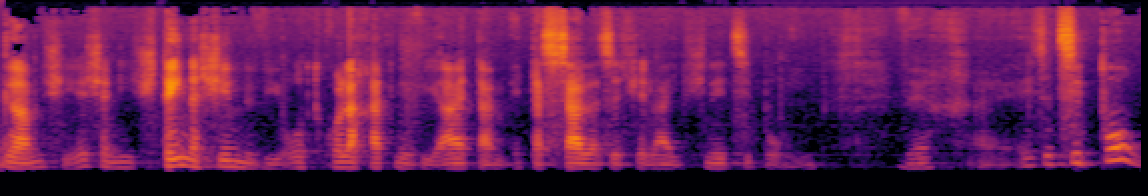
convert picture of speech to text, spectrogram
גם שיש אני, שתי נשים מביאות, כל אחת מביאה את, את הסל הזה שלה עם שני ציפורים, ואיזה ציפור,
